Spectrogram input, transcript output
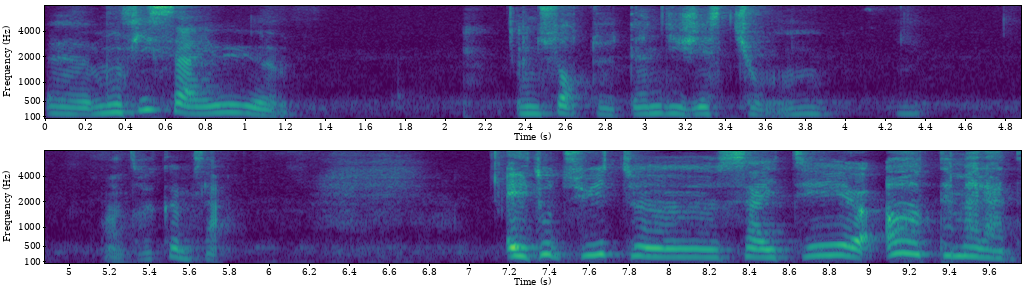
mon fils a eu une sorte d'indigestion, un truc comme ça. Et tout de suite, ça a été « Oh, t'es malade !»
